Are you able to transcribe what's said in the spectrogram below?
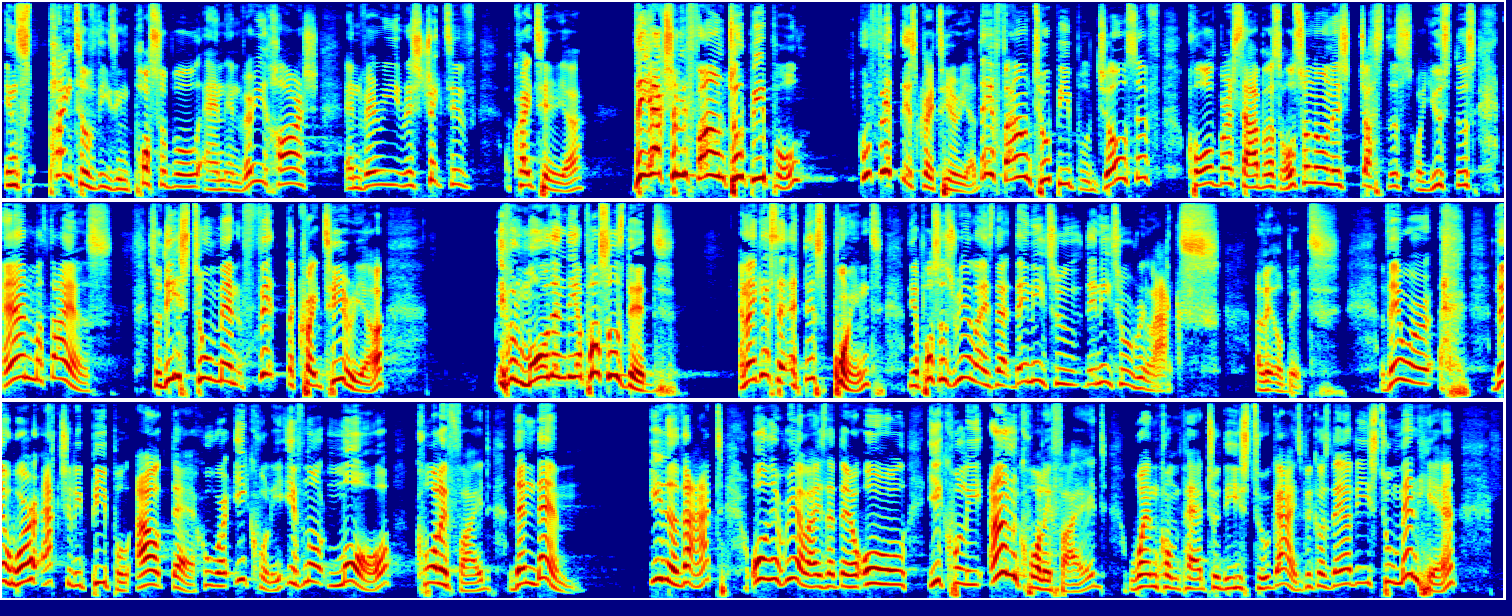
in spite of these impossible and, and very harsh and very restrictive criteria, they actually found two people who fit this criteria. They found two people Joseph, called Barsabbas, also known as Justus or Justus, and Matthias. So these two men fit the criteria even more than the apostles did. And I guess at this point, the apostles realized that they need to, they need to relax a little bit. There were, there were actually people out there who were equally, if not more, qualified than them. Either that, or they realize that they're all equally unqualified when compared to these two guys, because there are these two men here,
